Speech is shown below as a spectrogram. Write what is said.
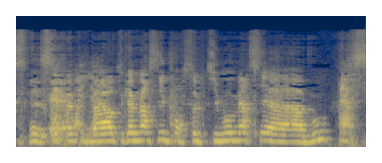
incroyable. bah, en tout cas, merci pour ce petit mot. Merci à- à vous. Merci.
